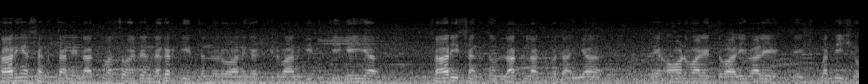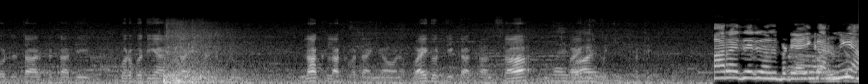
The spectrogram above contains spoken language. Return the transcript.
ਸਾਰੀਆਂ ਸੰਗਤਾਂ ਨੇ ਨਤਮਸਤਕ ਹੋਏ ਤੇ ਨਗਰ ਕੀਰਤਨ ਨੂੰ ਰਵਾਨਗੀ ਰਵਾਨਗੀ ਦਿੱਤੀ ਗਈ ਆ। ਸਾਰੀ ਸੰਗਤ ਨੂੰ ਲੱਖ ਲੱਖ ਵਧਾਈਆਂ ਤੇ ਆਉਣ ਵਾਲੇ ਦੀਵਾਲੀ ਵਾਲੇ ਤੇ ਬੱਧੀ ਛੋੜ ਤਾਰ ਪਿਤਾ ਦੀ ਪੁਰਬ ਦੀਆਂ ਵੀ ਸਾਰੀ ਸੰਗਤ ਲੱਖ ਲੱਖ ਵਧਾਈਆਂ ਹੋਣ। ਵਾਹਿਗੁਰੂ ਜੀ ਕਾ ਖਾਲਸਾ ਵਾਹਿਗੁਰੂ ਜੀ ਕੀ ਫਤਿਹ। ਮਹਾਰਾਜ ਦੇ ਵਡਿਆਈ ਕਰਨੀ ਆ।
